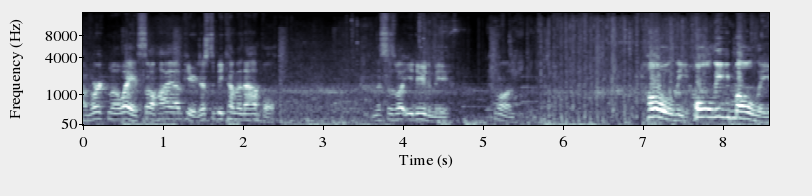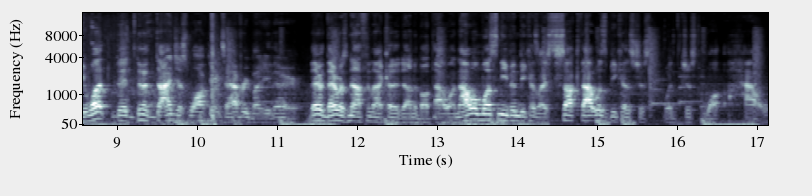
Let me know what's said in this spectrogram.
I've worked my way so high up here just to become an apple. And this is what you do to me. Come on. Holy, holy moly! What? The, the, I just walked into everybody there. There, there was nothing I could have done about that one. That one wasn't even because I suck. That was because just what, just? How?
